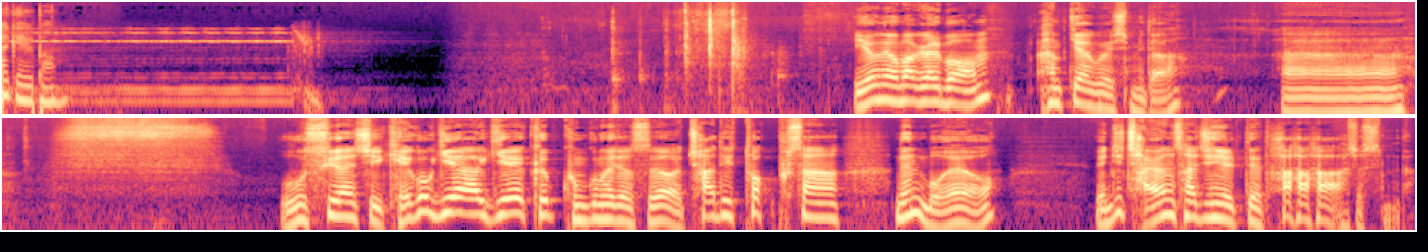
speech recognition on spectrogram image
음악 앨범 이연의 음악 앨범 함께하고 계십니다. 아, 우수연 씨, 계곡 이야기에 급 궁금해졌어요. 차디톡 푸사는 뭐예요? 왠지 자연 사진일 듯 하하하 하셨습니다.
